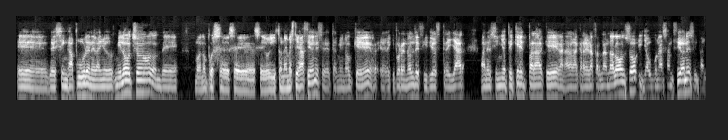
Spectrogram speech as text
de Singapur en el año 2008, donde bueno, pues eh, se, hizo una investigación y se determinó que el equipo Renault decidió estrellar a Nelsinho Piquet para que ganara la carrera Fernando Alonso y ya hubo unas sanciones y tal.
